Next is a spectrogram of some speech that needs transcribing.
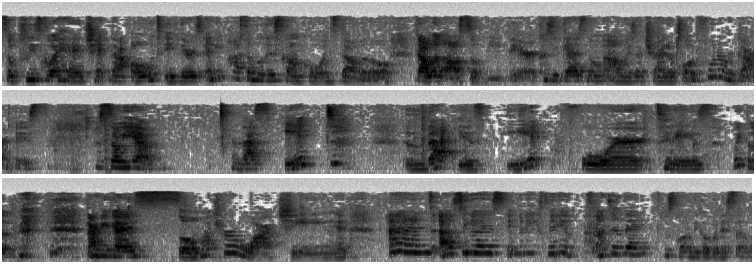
So please go ahead and check that out. If there's any possible discount codes down below that will also be there. Because you guys know me always I try to out for regardless. So yeah that's it. That is it for today's wig look thank you guys so much for watching and I'll see you guys in my next video. Until then, just go and be good with yourself.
